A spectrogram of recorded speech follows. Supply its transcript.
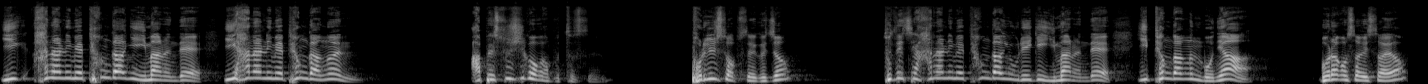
이 하나님의 평강이 임하는데 이 하나님의 평강은 앞에 수식어가 붙었어요. 버릴 수 없어요. 그죠? 도대체 하나님의 평강이 우리에게 임하는데 이 평강은 뭐냐? 뭐라고 써 있어요?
